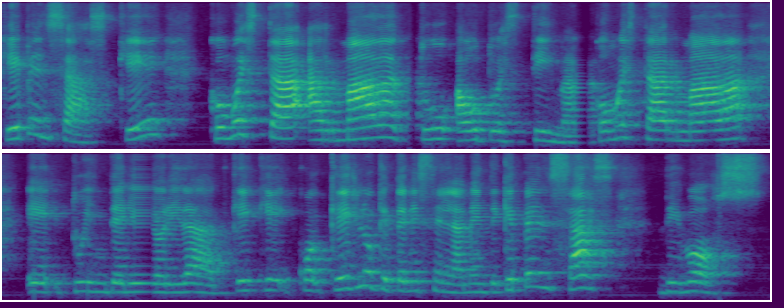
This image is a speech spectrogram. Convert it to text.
¿Qué pensás? ¿Qué, ¿Cómo está armada tu autoestima? ¿Cómo está armada eh, tu interioridad? ¿Qué, ¿Qué, es lo que tenés en la mente? ¿Qué pensás de vos?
